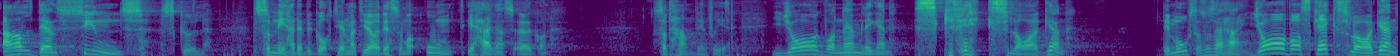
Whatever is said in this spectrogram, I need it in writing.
all den synds skull som ni hade begått genom att göra det som var ont i Herrens ögon. Så att han blev vred. Jag var nämligen skräckslagen. Det är Moses som säger här. Jag var skräckslagen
